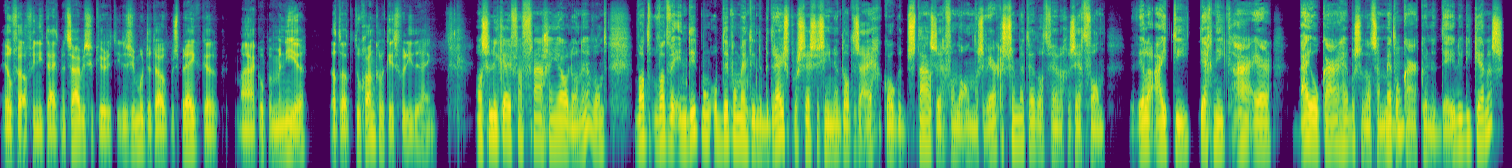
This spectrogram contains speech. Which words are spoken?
heel veel affiniteit met cybersecurity. Dus je moet het ook bespreekbaar maken op een manier dat dat toegankelijk is voor iedereen. Als jullie even een vraag aan jou dan. Hè? Want wat, wat we in dit, op dit moment in de bedrijfsprocessen zien, en dat is eigenlijk ook het bestaansrecht van de Anders Werkers Summit, hè, dat we hebben gezegd van we willen IT, techniek, HR bij elkaar hebben, zodat ze met elkaar kunnen delen die kennis.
